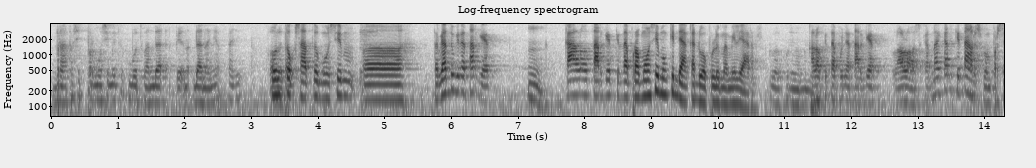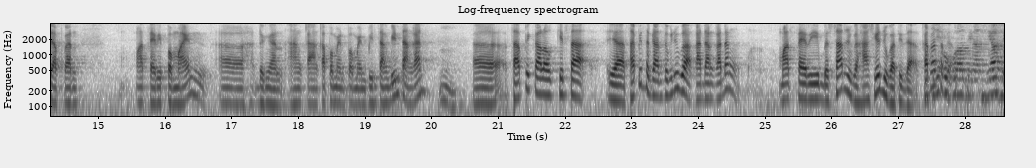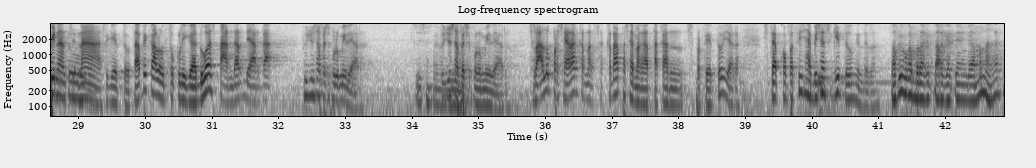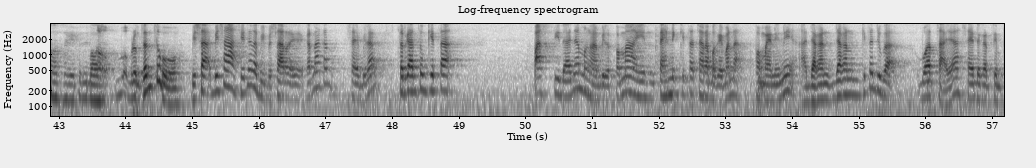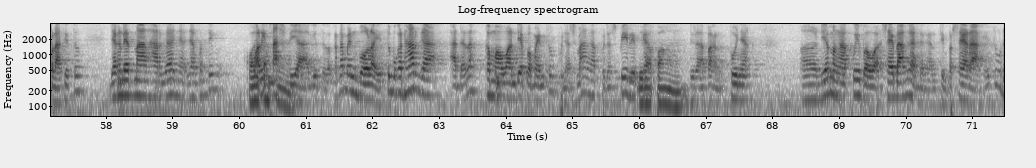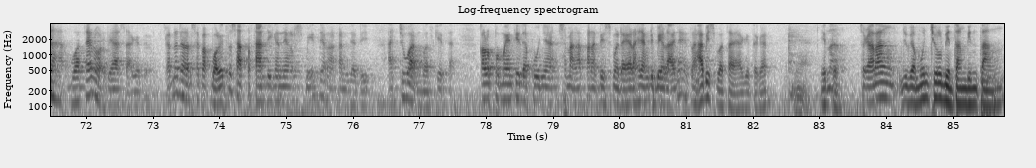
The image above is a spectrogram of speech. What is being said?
berapa sih per musim itu kebutuhan da- dananya Haji? Kalau Untuk satu musim eh, tergantung kita target Hmm. Kalau target kita promosi mungkin di angka 25 miliar 25 menit. kalau kita punya target lolos karena kan kita harus mempersiapkan materi pemain eh, dengan angka-angka pemain-pemain bintang-bintang kan Hmm. Eh, tapi kalau kita ya tapi tergantung juga kadang-kadang materi besar juga hasil juga tidak Artinya terga- ukuran finansial segitu. Finansi- nah segitu tapi kalau untuk Liga 2 standar di angka 7 sampai 10 miliar 7 sampai 7 sampai 10 miliar. Selalu perserang kena- kenapa saya mengatakan seperti itu ya setiap kompetisi habisnya segitu gitu loh. Tapi bukan berarti target yang nggak menang kan kalau segitu di bawah. Oh, belum tentu. Bisa bisa hasilnya lebih besar eh, karena kan saya bilang tergantung kita pas tidaknya mengambil pemain, teknik kita cara bagaimana pemain ini ah, jangan jangan kita juga buat saya saya dengan tim pelatih itu jangan lihat mahal harganya, yang penting kualitas dia gitu loh. Karena main bola itu bukan harga, adalah kemauan dia pemain itu punya semangat, punya spirit Di kan. lapangan. Di lapangan punya eh, dia mengakui bahwa saya bangga dengan tim Persera itu udah buat saya luar biasa gitu karena dalam sepak bola itu saat pertandingan yang resmi itu yang akan jadi acuan buat kita kalau pemain tidak punya semangat fanatisme daerah yang dibelanya itu habis buat saya gitu kan Ya. Itu. Nah, sekarang juga muncul bintang-bintang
